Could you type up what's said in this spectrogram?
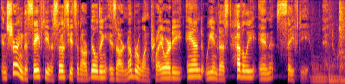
ensuring the safety of associates in our building is our number one priority, and we invest heavily in safety, end quote.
